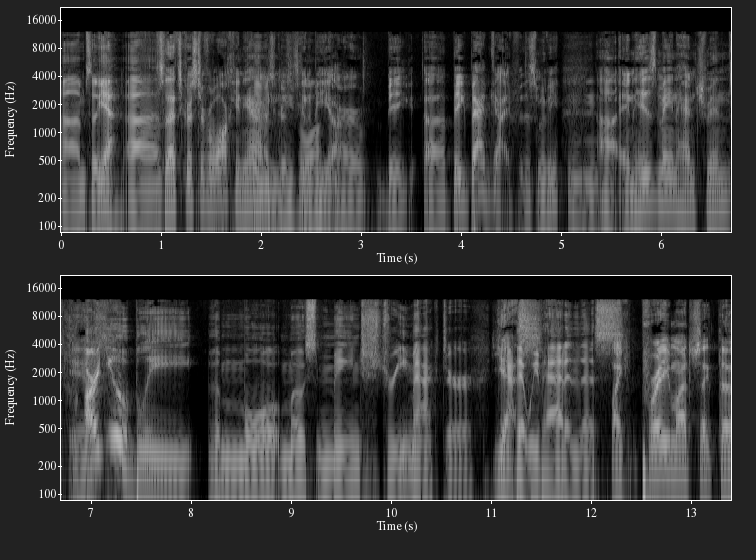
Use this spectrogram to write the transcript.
Um, so yeah, uh, So that's Christopher Walken, yeah, and he's going to be our big, uh, big bad guy for this movie. Uh, and his main henchman is arguably the more most mainstream actor Yes. that we've had in this. like pretty much like the,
